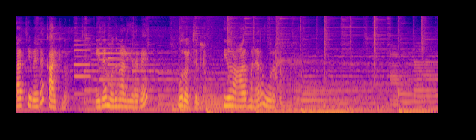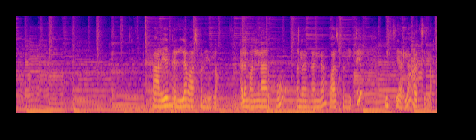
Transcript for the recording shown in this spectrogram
பருத்தி விதை கால் கிலோ. இதை முதல் நாள் இரவே ஊற வச்சிருங்க இது ஒரு ஆறு மணி நேரம் ஊறட்டும். காலையில் நல்லா வாஷ் பண்ணிடலாம். அதில் மண்ணெலாம் இருக்கும். நல்லா நல்லா வாஷ் பண்ணிவிட்டு மிக்சி ஜாரில் அரைச்சிடலாம்.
